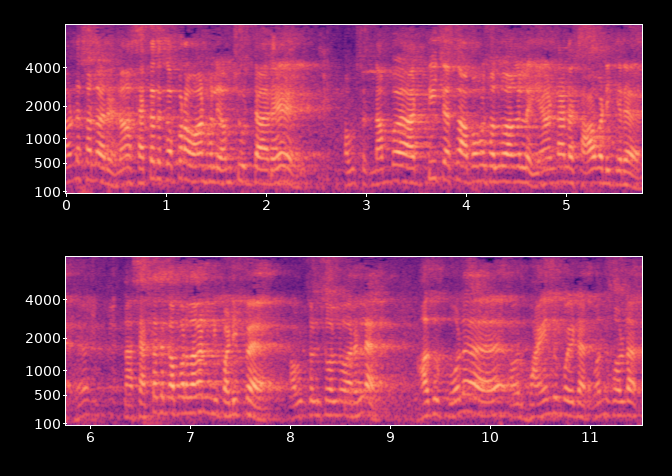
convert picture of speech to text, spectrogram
அப்படின்னு சொன்னாரு. நான் செத்ததுக்கு அப்புறம் வான்னு சொல்லி அனுப்பிச்சு விட்டாரு. அப்படின்னு சொல்லி நம்ம டீச்சர்ஸ்லாம் அப்பா சொல்லுவாங்கல்ல ஏன்டா நான் சாவடிக்கிற? நான் செத்ததுக்கு அப்புறம் தானே நீ படிப்ப? அப்படின்னு சொல்லி சொல்லுவார்ல அது போல அவர் பயந்து போயிட்டார். வந்து சொல்றார்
